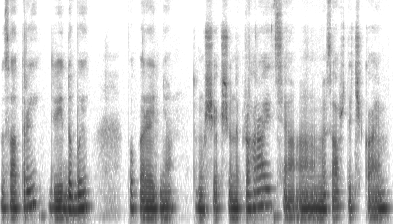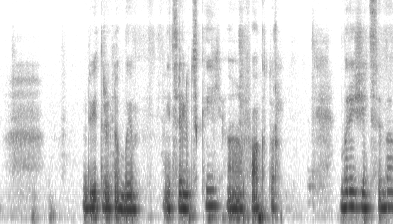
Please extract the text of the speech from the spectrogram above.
за 3-2 доби попередньо. Тому що якщо не програється, ми завжди чекаємо 2-3 доби. І це людський фактор. Бережіть себе.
